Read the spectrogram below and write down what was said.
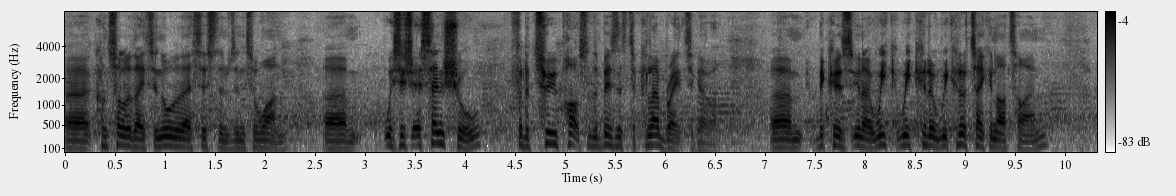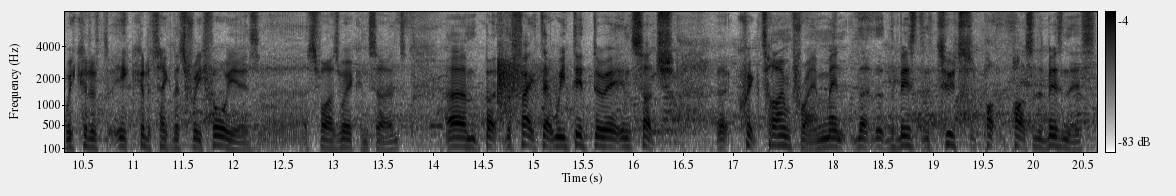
uh, consolidating all of their systems into one, um, which is essential for the two parts of the business to collaborate together. Um, because, you know, we, we, could have, we could have taken our time, we could have, it could have taken us three, four years, uh, as far as we're concerned. Um, but the fact that we did do it in such a quick time frame meant that the, the, business, the two parts of the business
